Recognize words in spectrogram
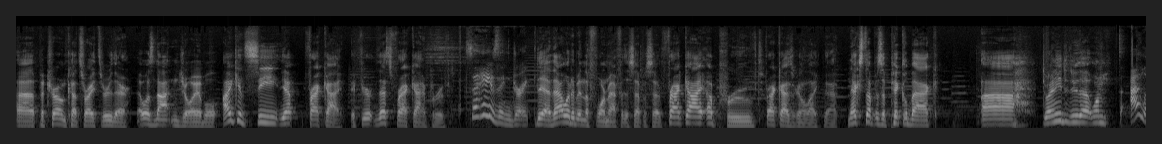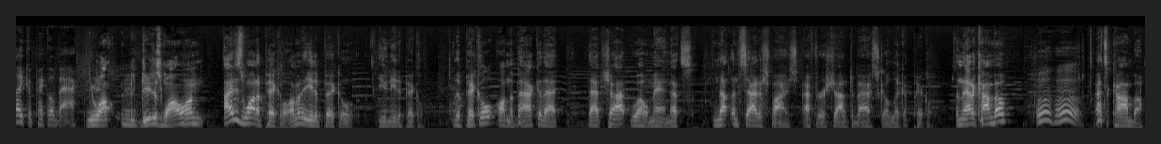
Uh, Patron cuts right through there. That was not enjoyable. I could see, yep, frat guy. If you're, that's frat guy approved. It's a hazing drink. Yeah, that would have been the format for this episode. Frat guy approved. Frat guys are gonna like that. Next up is a pickleback. Uh, do I need to do that one? I like a pickleback. You want? Do you just want one? I just want a pickle. I'm gonna eat a pickle. You need a pickle. The pickle on the back of that that shot. Well, man, that's nothing satisfies after a shot of Tabasco like a pickle. Isn't that a combo? Mm-hmm. That's a combo.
